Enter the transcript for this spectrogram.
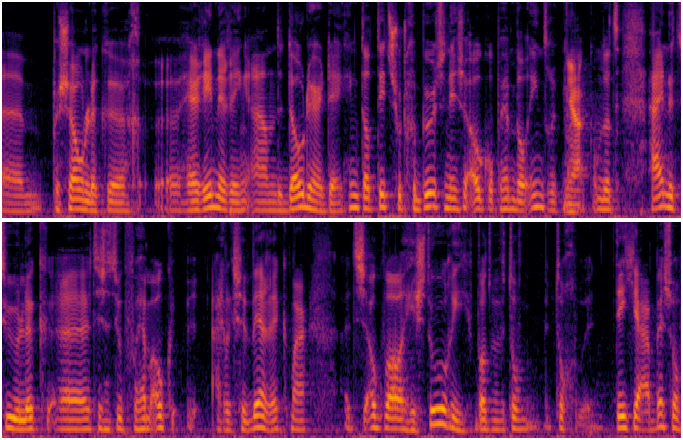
um, persoonlijke uh, herinnering aan de dodenherdenking, dat dit soort gebeurtenissen ook op hem wel indruk maken. Ja. Omdat hij natuurlijk, uh, het is natuurlijk voor hem ook eigenlijk zijn werk, maar het is ook wel historie, wat we toch, toch dit jaar best wel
